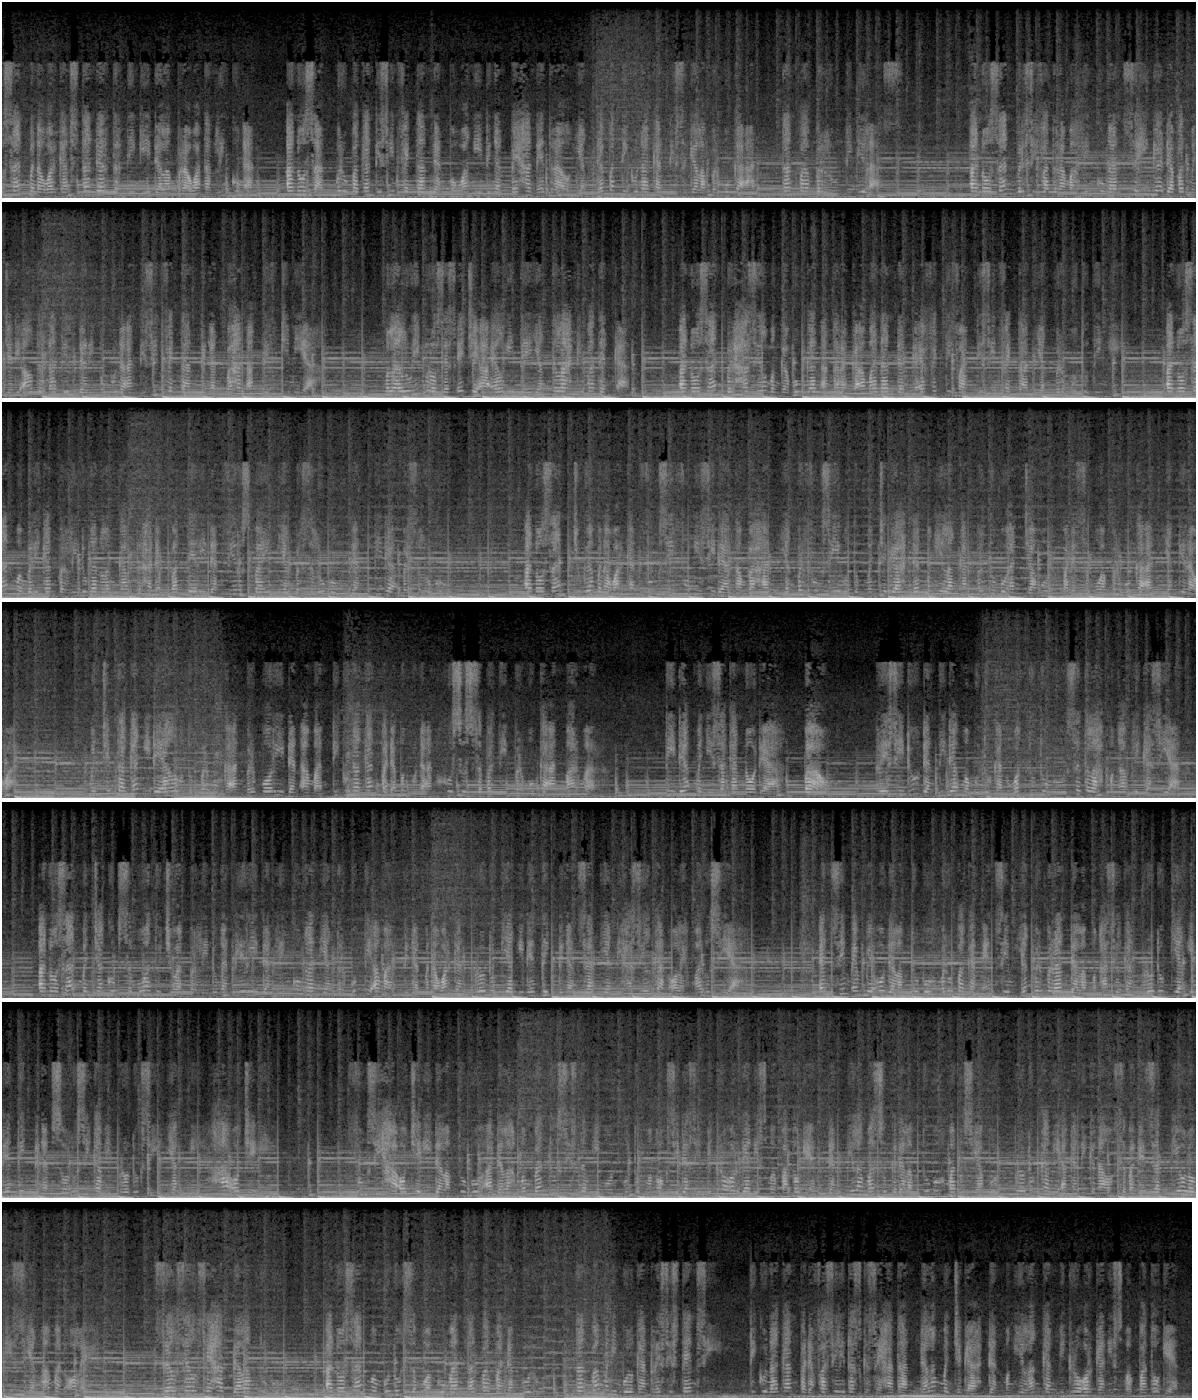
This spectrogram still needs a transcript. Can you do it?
Anosan menawarkan standar tertinggi dalam perawatan lingkungan. Anosan merupakan disinfektan dan pewangi dengan pH netral yang dapat digunakan di segala permukaan, tanpa perlu dibilas. Anosan bersifat ramah lingkungan sehingga dapat menjadi alternatif dari penggunaan disinfektan dengan bahan aktif kimia. Melalui proses ECALIT yang telah dipatenkan, Anosan berhasil menggabungkan antara keamanan dan keefektifan disinfektan yang bermutu tinggi. Anosan memberikan perlindungan lengkap terhadap bakteri dan virus baik yang berselubung dan tidak berselubung. Anosan juga menawarkan fungsi fungisida tambahan yang berfungsi untuk mencegah dan menghilangkan pertumbuhan jamur pada semua permukaan yang dirawat. Menciptakan ideal untuk permukaan berpori dan aman digunakan pada penggunaan khusus seperti permukaan marmer. Tidak menyisakan noda, bau, residu dan tidak membutuhkan waktu tunggu setelah pengaplikasian. Anosan mencakup semua tujuan perlindungan diri dan lingkungan yang terbukti aman dengan menawarkan produk yang identik dengan zat yang dihasilkan oleh manusia. Enzim MPO dalam tubuh merupakan enzim yang berperan dalam menghasilkan produk yang identik dengan solusi kami produksi, yakni HOCI. Fungsi HOCI dalam tubuh adalah membantu sistem mikroorganisme patogen dan bila masuk ke dalam tubuh manusia pun, produk kami akan dikenal sebagai zat biologis yang aman oleh sel-sel sehat dalam tubuh. Anosan membunuh semua kuman tanpa pandang bulu, tanpa menimbulkan resistensi, digunakan pada fasilitas kesehatan dalam mencegah dan menghilangkan mikroorganisme patogen.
